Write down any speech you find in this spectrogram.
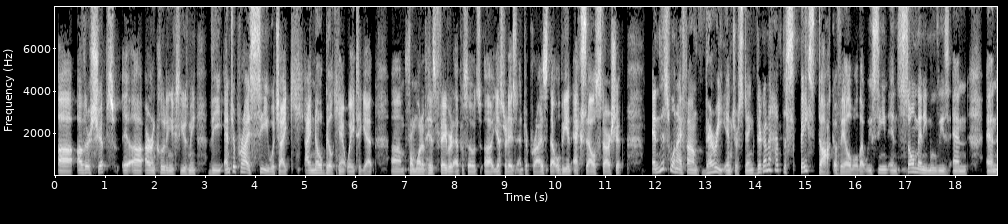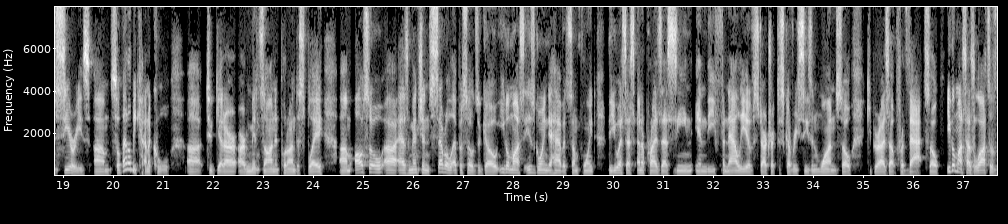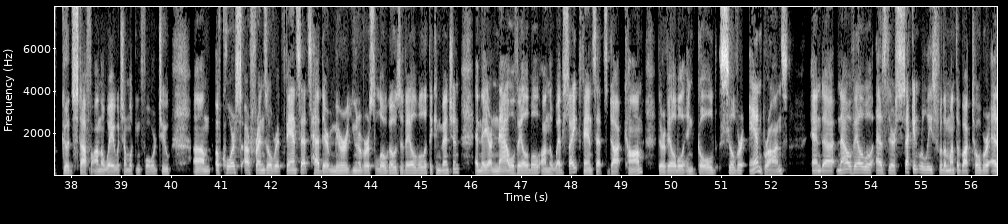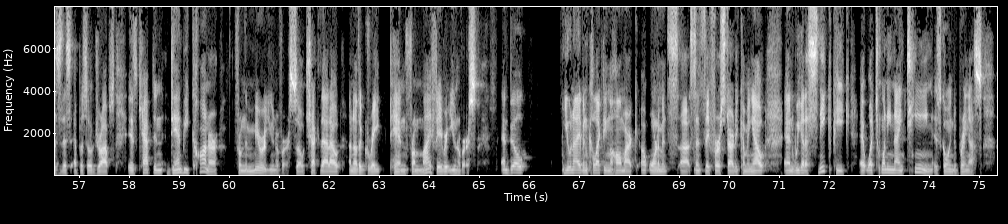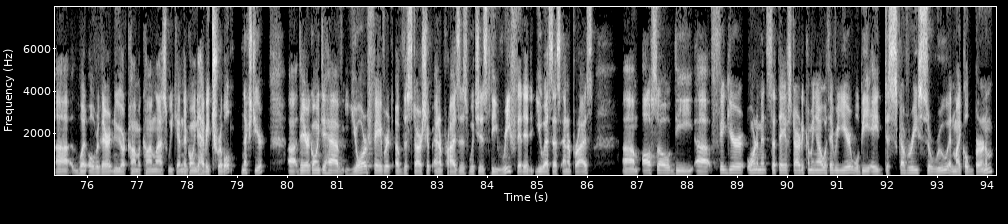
Uh, other ships uh, are including, excuse me, the Enterprise C, which I I know Bill can't wait to get um, from one of his favorite episodes, uh, yesterday's Enterprise. That will be an XL starship. And this one I found very interesting. They're going to have the space dock available that we've seen in so many movies and and series. Um, so that'll be kind of cool uh, to get our our mitts on and put on display. Um, also, uh, as mentioned several episodes ago, Eaglemoss is going to have at some point the USS Enterprise as seen in the finale of Star Trek Discovery season one. So keep your eyes out for that. So Eaglemoss has lots of good stuff on the way, which I'm looking forward to. Um, of course, our friends over at Fansets had their Mirror Universe logos available at the convention, and they are now available on the website, fansets.com. They're available in gold, silver, and bronze. And uh, now available as their second release for the month of October, as this episode drops, is Captain Danby Connor from the Mirror Universe. So check that out. Another great pin from my favorite universe. And Bill, you and I have been collecting the Hallmark uh, ornaments uh, since they first started coming out, and we got a sneak peek at what 2019 is going to bring us. Uh, what over there at New York Comic Con last weekend, they're going to have a Tribble next year. Uh, they are going to have your favorite of the Starship Enterprises, which is the refitted USS Enterprise. Um, also, the uh, figure ornaments that they have started coming out with every year will be a Discovery Saru and Michael Burnham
